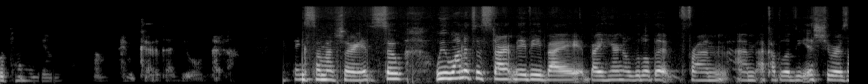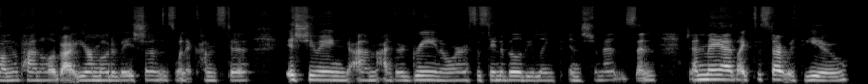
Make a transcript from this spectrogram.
Botaninium from PIMCO that you all know. Thanks so much, Larry. So we wanted to start maybe by by hearing a little bit from um, a couple of the issuers on the panel about your motivations when it comes to issuing um, either green or sustainability linked instruments. And Jen May, I'd like to start with you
